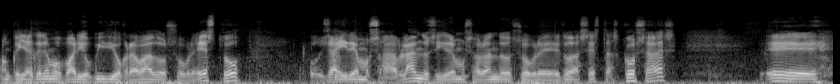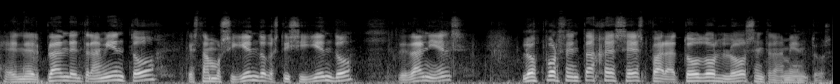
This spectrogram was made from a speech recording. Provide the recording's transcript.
aunque ya tenemos varios vídeos grabados sobre esto, pues ya iremos hablando, seguiremos hablando sobre todas estas cosas. Eh, en el plan de entrenamiento que estamos siguiendo, que estoy siguiendo, de Daniels, los porcentajes es para todos los entrenamientos.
